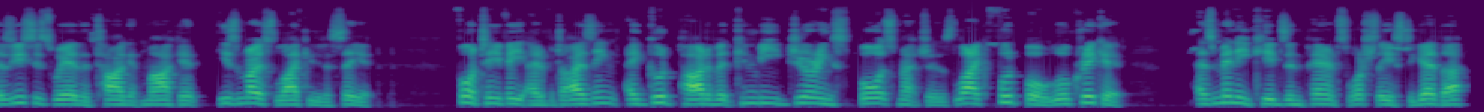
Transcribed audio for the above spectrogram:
as this is where the target market is most likely to see it. For TV advertising, a good part of it can be during sports matches like football or cricket, as many kids and parents watch these together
